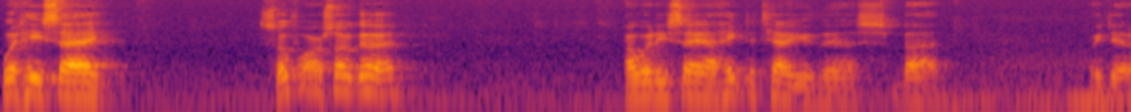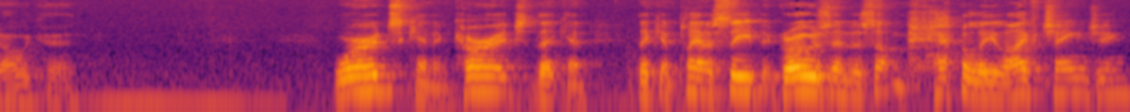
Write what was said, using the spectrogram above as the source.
Would he say, So far, so good? Or would he say, I hate to tell you this, but we did all we could? Words can encourage, they can, they can plant a seed that grows into something happily life changing.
